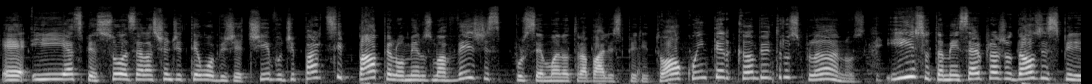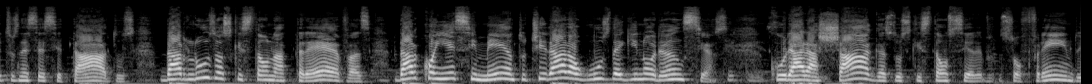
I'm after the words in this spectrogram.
É, e as pessoas elas tinham de ter o objetivo de participar pelo menos uma vez por semana no trabalho espiritual com intercâmbio entre os planos. E isso também serve para ajudar os espíritos necessitados, dar luz aos que estão na trevas, dar conhecimento, tirar alguns da ignorância, curar as chagas dos que estão ser- sofrendo,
